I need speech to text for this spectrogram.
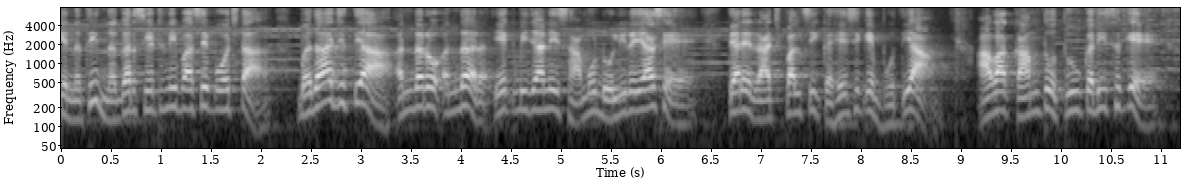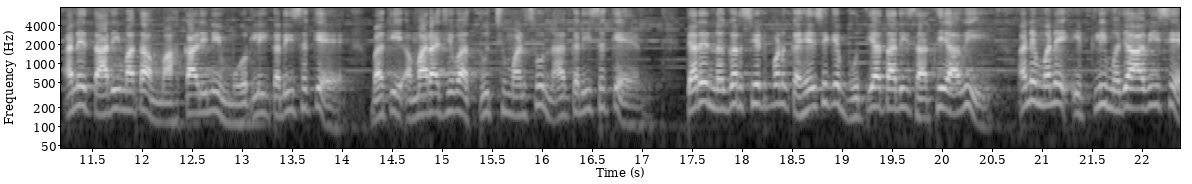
કે નથી નગર શેઠની પાસે પહોંચતા બધા જ ત્યાં અંદરો અંદર એકબીજાની સામું ડોલી રહ્યા છે. ત્યારે રાજપાલસિંહ કહે છે કે, ભૂતિયા, આવા કામ તો તું કરી શકે અને તારી માતા મહાકાળીની મોરલી કરી શકે. બાકી અમારા જેવા તુચ્છ માણસો ના કરી શકે. ત્યારે નગર શેઠ પણ કહે છે કે, ભૂતિયા, તારી સાથે આવી અને મને એટલી મજા આવી છે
